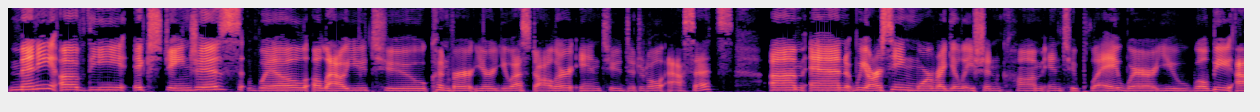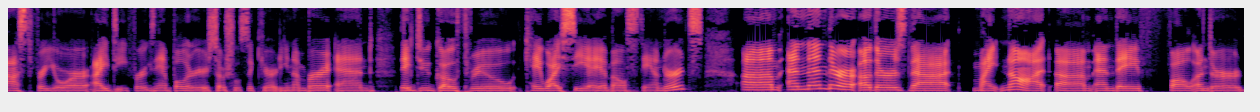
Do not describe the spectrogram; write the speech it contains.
many of the exchanges will allow you to convert your US dollar into digital assets. Um, and we are seeing more regulation come into play where you will be asked for your ID, for example, or your social security number. And they do go through KYC AML standards. Um, and then there are others that might not, um, and they fall under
